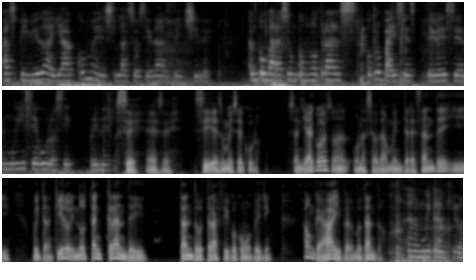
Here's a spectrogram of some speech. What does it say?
has vivido allá, ¿cómo es la sociedad de Chile? En comparación con otras otros países, debe ser muy seguro, sí, primero. Sí, ese, sí, es muy seguro. Santiago es una, una ciudad muy interesante y muy tranquilo y no tan grande y tanto tráfico como Beijing. Aunque hay, pero no tanto. Eh, muy tranquilo.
